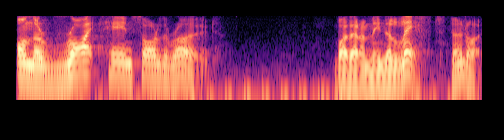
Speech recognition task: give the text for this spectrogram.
on the right hand side of the road. By that I mean the left, don't I?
